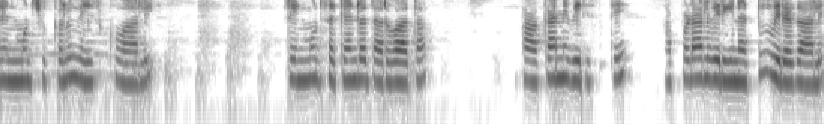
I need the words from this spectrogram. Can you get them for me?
రెండు మూడు చుక్కలు వేసుకోవాలి. రెండు మూడు సెకండ్ల తర్వాత పాకాన్ని విరిస్తే అప్పడాలు విరిగినట్టు విరగాలి.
